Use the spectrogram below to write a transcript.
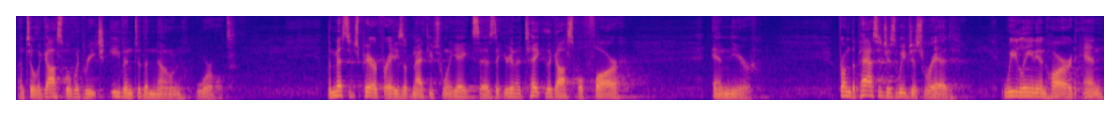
until the gospel would reach even to the known world. The message paraphrase of Matthew 28 says that you're going to take the gospel far and near. From the passages we've just read, we lean in hard and,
